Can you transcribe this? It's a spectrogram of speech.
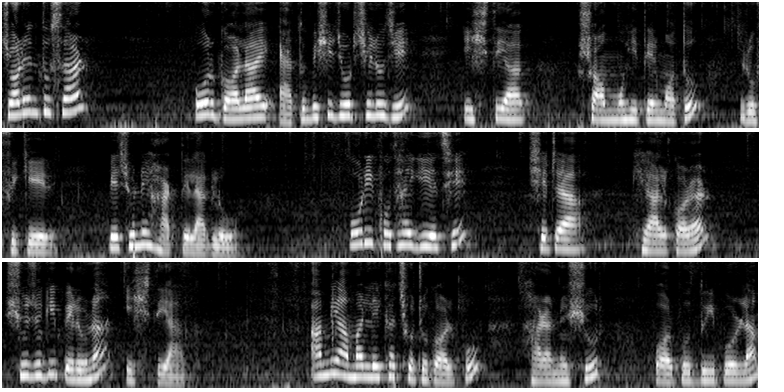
চলেন তো স্যার। ওর গলায় এত বেশি জোর ছিল যে ইশতিয়াক সম্মোহিতের মতো রফিকের পেছনে হাঁটতে লাগল। পরি কোথায় গিয়েছে সেটা খেয়াল করার সুযোগই পেল না ইশতিয়াক। আমি আমার লেখা ছোট গল্প, হারানো সুর, পর্ব দুই পড়লাম।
